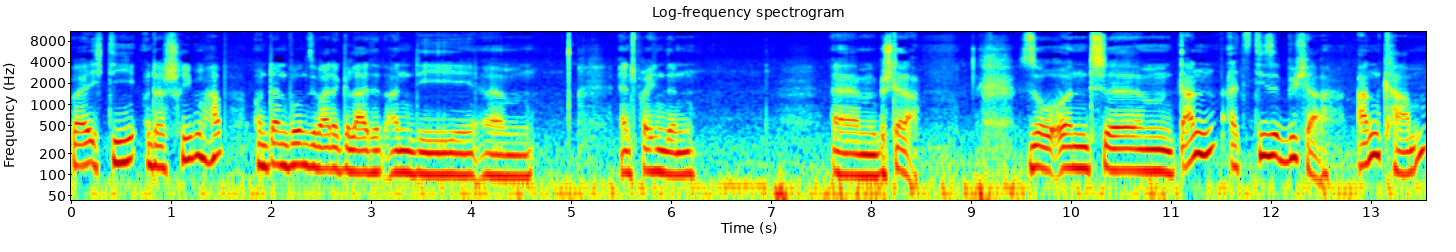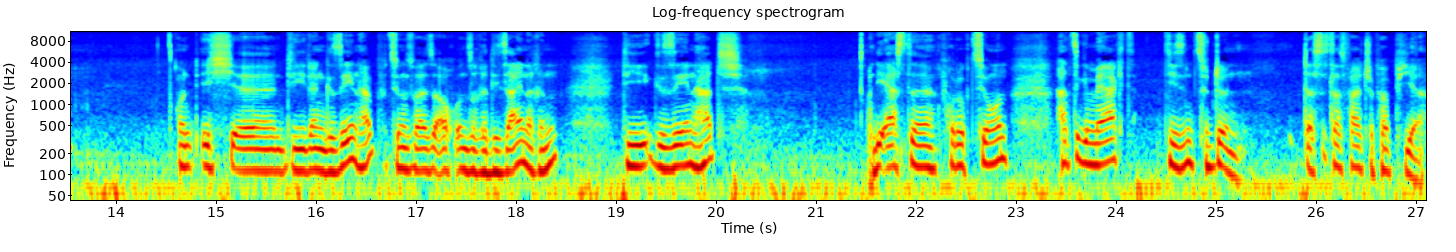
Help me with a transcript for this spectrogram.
weil ich die unterschrieben habe und dann wurden sie weitergeleitet an die ähm, entsprechenden ähm, Besteller. So, und ähm, dann, als diese Bücher ankamen und ich äh, die dann gesehen habe, beziehungsweise auch unsere Designerin, die gesehen hat, die erste Produktion, hat sie gemerkt, die sind zu dünn. Das ist das falsche Papier.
